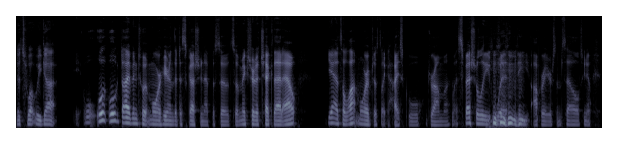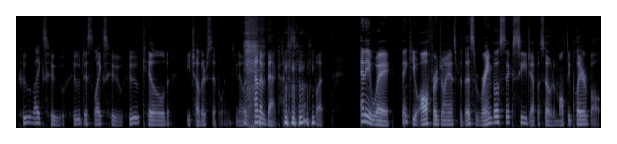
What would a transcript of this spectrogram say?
it's what we got. Eh, we'll, we'll, we'll dive into it more here in the discussion episode, so make sure to check that out. Yeah, it's a lot more of just like high school drama, especially with the operators themselves. You know, who likes who, who dislikes who, who killed each other's siblings. You know, it's kind of that kind of stuff. But anyway, thank you all for joining us for this Rainbow Six Siege episode of Multiplayer Vault.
